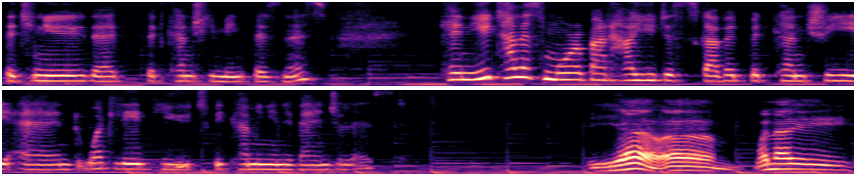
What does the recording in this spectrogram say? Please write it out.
that you knew that BitCountry meant business. Can you tell us more about how you discovered BitCountry and what led you to becoming an evangelist? Yeah, um, when I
